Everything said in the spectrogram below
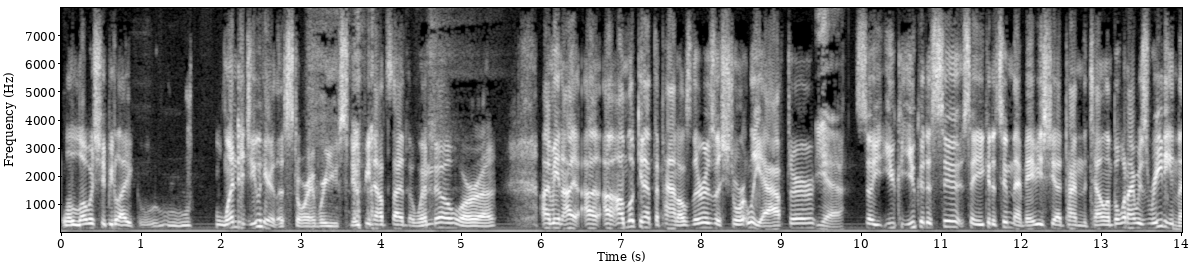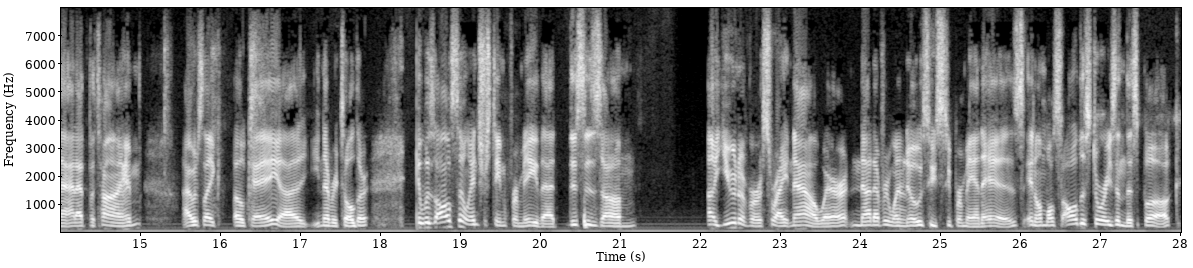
well, Lois should be like, "When did you hear this story? Were you snooping outside the window, or?" Uh, I mean, I, I I'm looking at the panels. There is a shortly after, Yeah. so you could you could assume so you could assume that maybe she had time to tell him. But when I was reading that at the time, I was like, okay, uh, you never told her. It was also interesting for me that this is um, a universe right now where not everyone knows who Superman is. In almost all the stories in this book,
